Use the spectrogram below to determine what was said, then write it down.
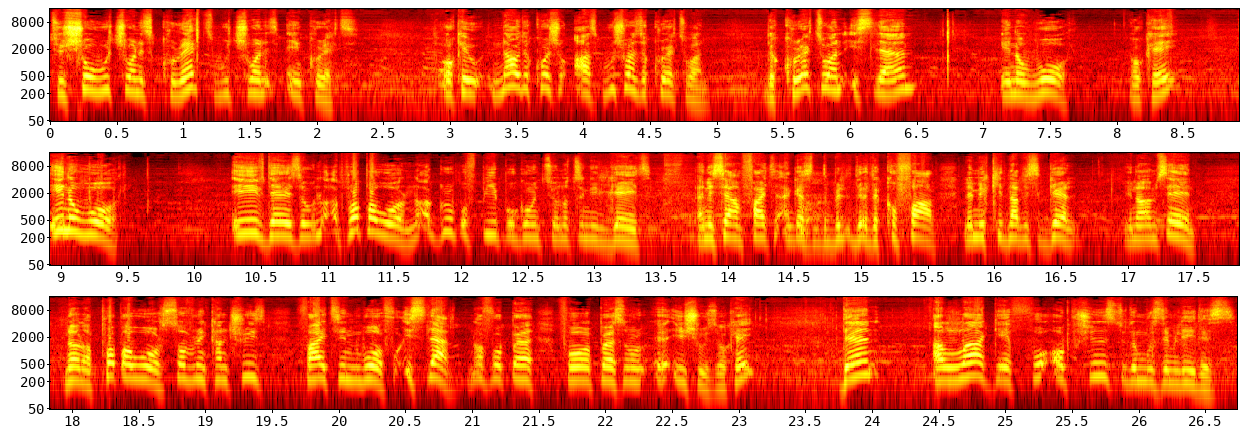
to show which one is correct, which one is incorrect. Okay, now the question asked, which one is the correct one? The correct one, Islam, in a war. Okay? In a war, if there is a, a proper war, not a group of people going to Notting Hill Gate and they say, I'm fighting against the, the, the kuffar, let me kidnap this girl. You know what I'm saying? No, no, proper war, sovereign countries fighting war for Islam, not for, for personal uh, issues, okay? Then Allah gave four options to the Muslim leaders.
